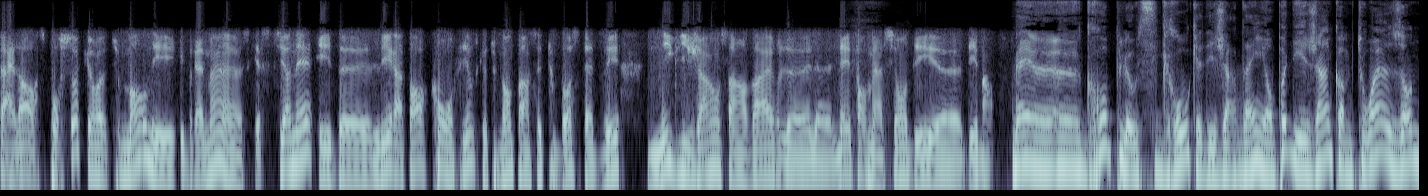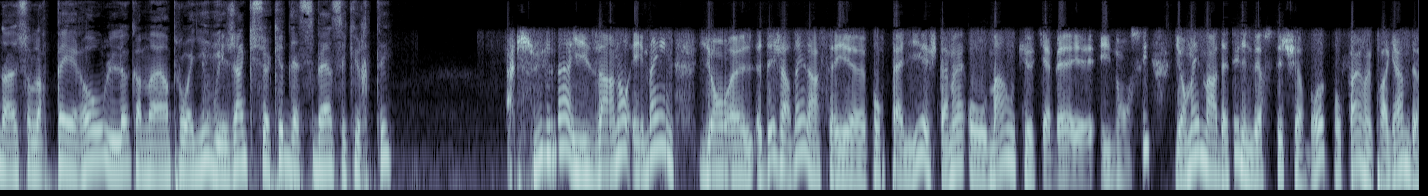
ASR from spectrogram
Alors, c'est pour ça que tout le monde est vraiment euh, se questionnait et de, les rapports confirment ce que tout le monde pensait tout bas, c'est-à-dire négligence envers l'information des, euh, des membres. Mais un, groupe là, aussi gros que des jardins, ils n'ont pas des gens comme toi, eux autres, sur leur payroll, là, comme employés, des gens qui s'occupent de la cybersécurité? Absolument, ils en ont et même ils ont euh, Desjardins dans ses, euh, pour pallier justement au manque qu'ils avaient euh, énoncé, ils ont même mandaté l'université de Sherbrooke pour faire un programme de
